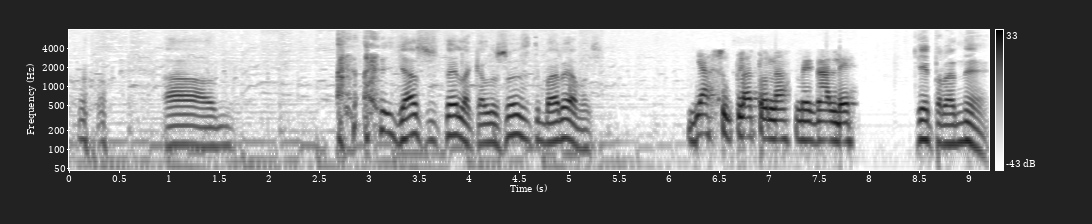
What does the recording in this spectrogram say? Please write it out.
Γεια σου Στέλλα, καλώς όρισες την παρέα μας. Γεια σου Πλάτωνα, μεγάλε. Και τρανέ.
